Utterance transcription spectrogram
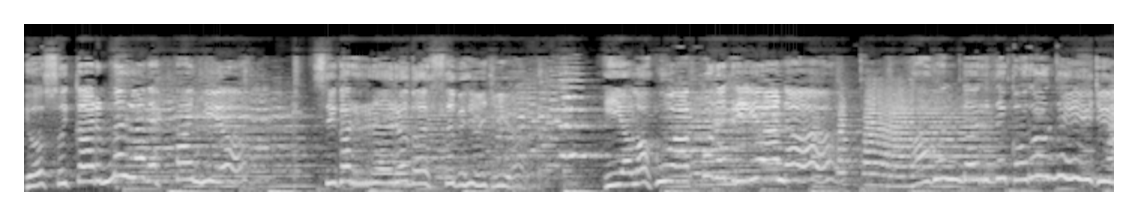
Yo soy Carmen la de España, cigarrera de Sevilla, y a los guapos de Triana hago andar de coronilla.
